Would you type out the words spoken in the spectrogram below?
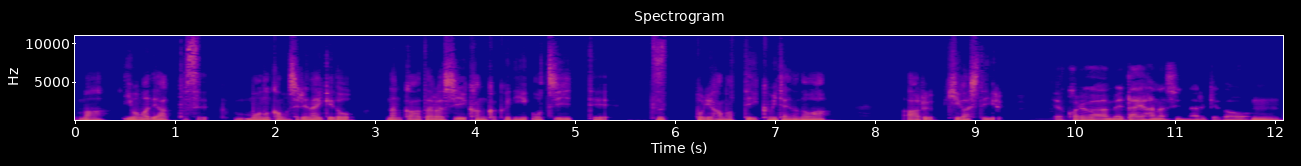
まあ、今まであったせものかもしれないけど、なんか新しい感覚に陥って、ずっぽりハマっていくみたいなのは、ある気がしている。いや、これはめたい話になるけど、うん。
